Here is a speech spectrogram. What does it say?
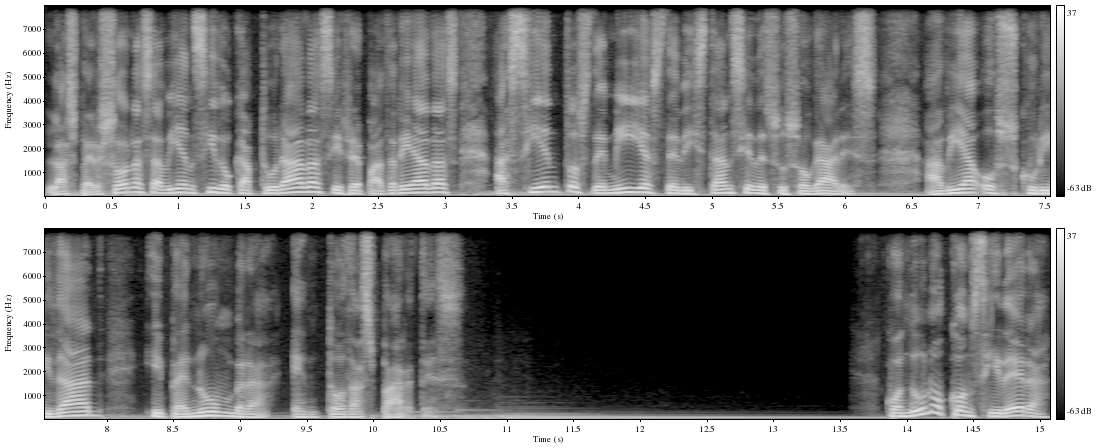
Las personas habían sido capturadas y repatriadas a cientos de millas de distancia de sus hogares. Había oscuridad y penumbra en todas partes. Cuando uno considera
